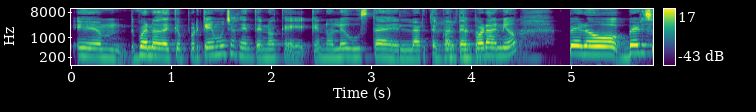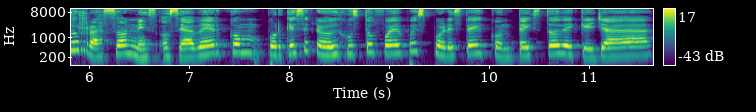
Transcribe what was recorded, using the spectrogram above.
em, bueno, de que porque hay mucha gente, ¿no? Que, que no le gusta el arte, contemporáneo, pero ver sus razones, o sea, ver cómo, por qué se creó y justo fue pues por este contexto de que ya...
